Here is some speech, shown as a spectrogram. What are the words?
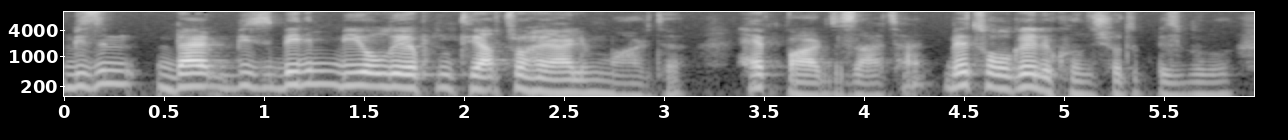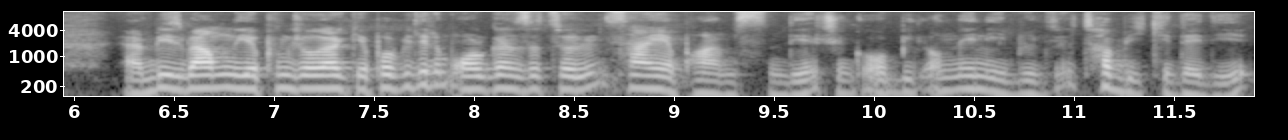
bizim ben, biz benim bir yolu yapım tiyatro hayalim vardı. Hep vardı zaten. Ve Tolga ile konuşuyorduk biz bunu. Yani biz ben bunu yapımcı olarak yapabilirim. Organizatörlüğünü sen yapar mısın diye. Çünkü o onun en iyi bildiği tabii ki dediği.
